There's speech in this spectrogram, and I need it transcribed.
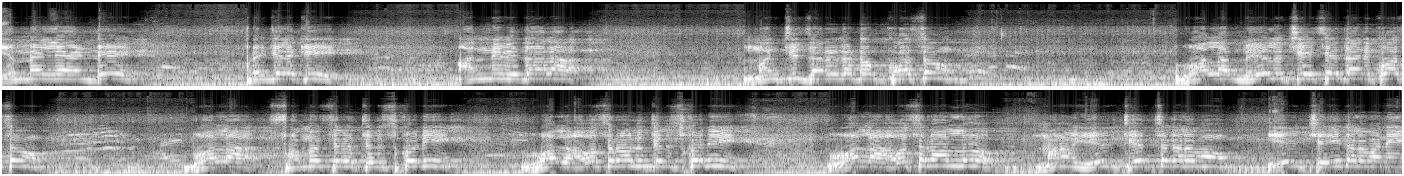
ఎమ్మెల్యే అంటే ప్రజలకి అన్ని విధాల మంచి జరగటం కోసం వాళ్ళ మేలు చేసేదాని కోసం వాళ్ళ సమస్యలు తెలుసుకొని వాళ్ళ అవసరాలు తెలుసుకొని వాళ్ళ అవసరాల్లో మనం ఏం తీర్చగలము ఏం చేయగలమని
